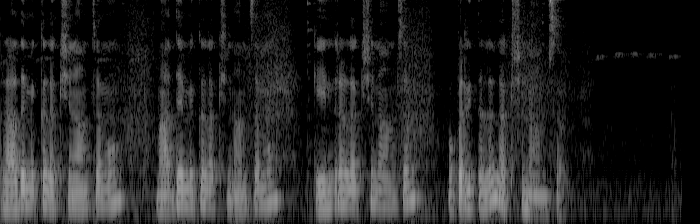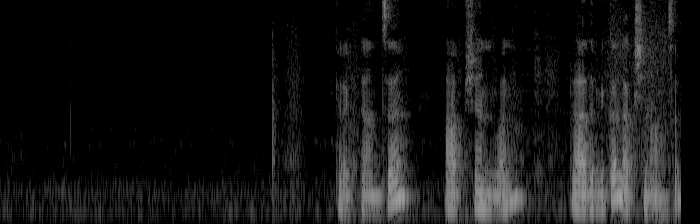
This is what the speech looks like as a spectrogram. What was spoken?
ప్రాథమిక లక్షణాంశము మాధ్యమిక లక్షణాంశము కేంద్ర లక్షణాంశం ఉపరితల లక్షణాంశం? కరెక్ట్ ఆన్సర్ ఆప్షన్ వన్ ప్రాథమిక లక్షణాంశం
